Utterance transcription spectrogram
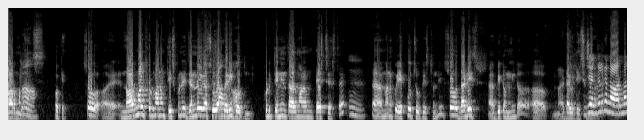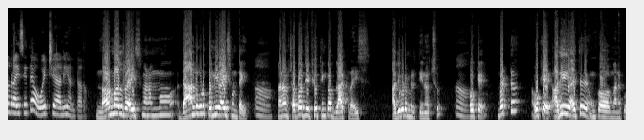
Normal okay so normal food మనం తీసుకుంటే జనరల్గా షుగర్ పెరిగిపోతుంది. ఫుడ్ తినిన తర్వాత మనం టేస్ట్ చేస్తే మనకు ఎక్కువ చూపిస్తుంది. So that is becoming the diabetes జనరల్గా నార్మల్ రైస్ అయితే అవాయిడ్ చేయాలి అంటారు. నార్మల్ రైస్ మనము దానిలో కూడా కొన్ని రైస్ ఉంటాయి. మనం suppose if you think of black rice అది కూడా మీరు తినొచ్చు. ఓకే బట్ ఓకే అది అయితే ఇంకో మనకు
